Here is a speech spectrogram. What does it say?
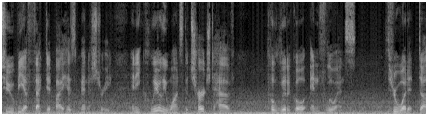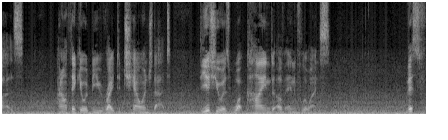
to be affected by his ministry, and he clearly wants the church to have political influence through what it does. I don't think it would be right to challenge that. The issue is what kind of influence. This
